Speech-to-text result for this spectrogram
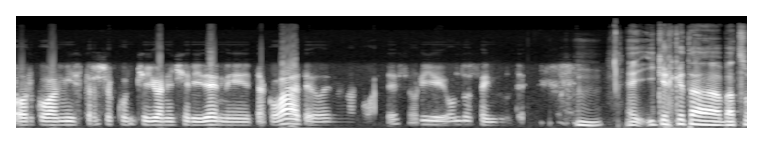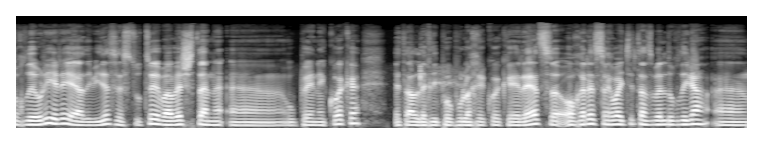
horko administrazio kontseioan etxeri den etako bat edo den bat, ez? Hori ondo zain dute. Mm. E, ikerketa batzorde hori ere, adibidez, ez dute, babesten uh, UPN-ekoek eta alderdi popularekoek ere ez, hor ere zerbaitetaz beldur dira, uh,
